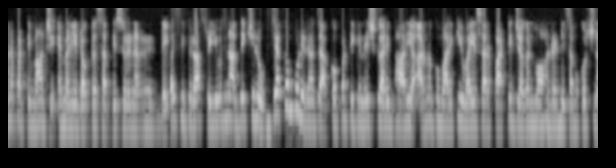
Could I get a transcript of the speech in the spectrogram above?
అనపర్తి మాజీ MLA doctor Satti Suryanarayana Reddy. YCP రాష్ట్ర యువజన అధ్యక్షులు జక్కంపూడి రాజా కొప్పర్తి గణేష్ గారి భార్య అరుణకుమారికి వైఎస్ఆర్ పార్టీ జగన్మోహన్ రెడ్డి సమకూర్చిన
